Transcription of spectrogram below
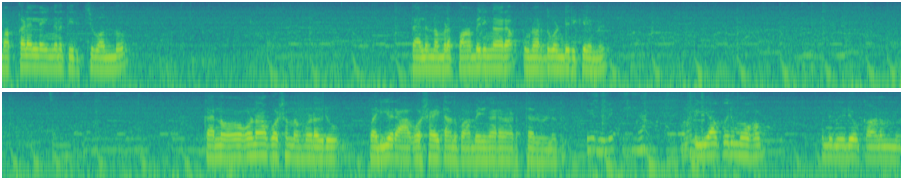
മക്കളെല്ലാം ഇങ്ങനെ തിരിച്ചു വന്നു. എന്തായാലും നമ്മളെ പാമ്പരിങ്ങാര ഉണർന്നുകൊണ്ടിരിക്കുകയെന്ന് കാരണം ഓണാഘോഷം നമ്മുടെ ഒരു വലിയൊരു ആഘോഷമായിട്ടാണ് പാമ്പരിങ്ങാര നടത്താറുള്ളത്. ഇയാൾക്കൊരു മോഹം ഒന്ന് വീഡിയോ കാണുന്നു.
